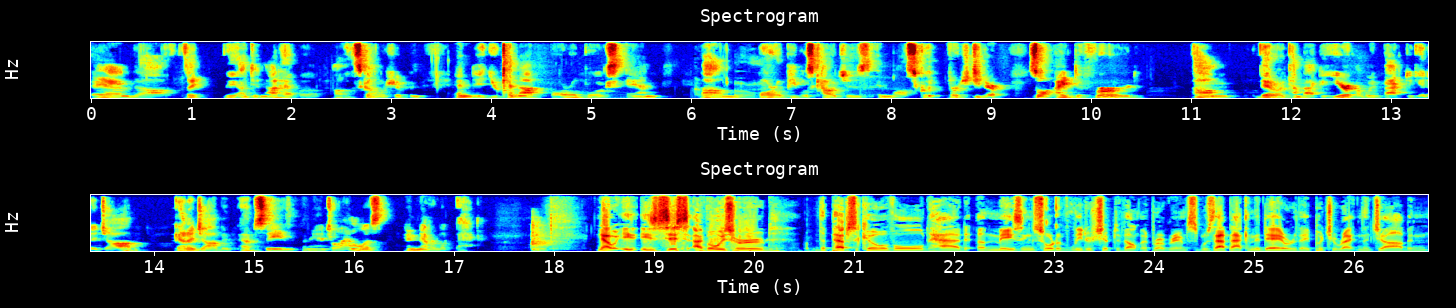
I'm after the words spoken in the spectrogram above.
and uh, it's like I did not have a, a scholarship, and and you cannot borrow books and um, Oh. borrow people's couches in law school first year. So I deferred. Um, then I would come back a year. I went back to get a job. Got a job at Pepsi as a financial analyst, and never looked back. Now, is this? I've always heard the PepsiCo of old had amazing sort of leadership development programs. Was that back in the day, or they put you right in the job? And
